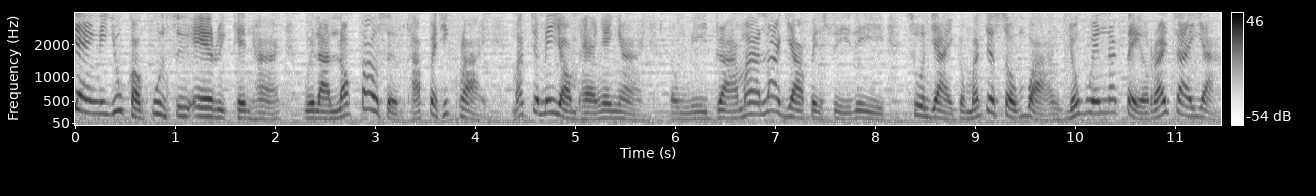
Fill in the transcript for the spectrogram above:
แดงในยุคของคุณซื้อเอริกเทนฮากเวลาล็อกเป้าเสริมทัพไปที่ใครมักจะไม่ยอมแพ้ง่ายๆ ต้องมีดราม่าลากยาวเป็นซีรีส์ส่วนใหญ่ก็มักจะสมหวังยกเว้นนักเตะไร้ใจอย่าง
